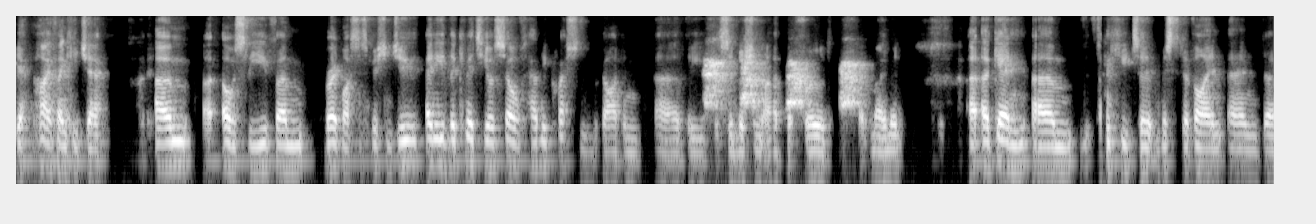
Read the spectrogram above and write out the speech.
Yeah, hi, thank you, Chair. Um, obviously, you've um, read my submission. Do you, any of the committee yourself have any questions regarding uh, the, the submission that I put forward at the moment? Uh, again, um, thank you to Mr. Devine and uh,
